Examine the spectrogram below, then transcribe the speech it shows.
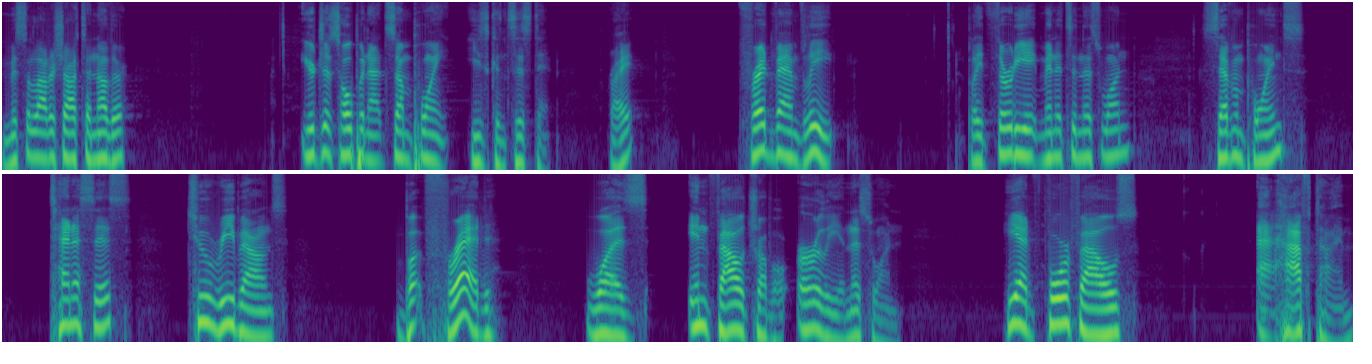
miss a lot of shots another. You're just hoping at some point he's consistent, right? Fred VanVleet played 38 minutes in this one, seven points, 10 assists, two rebounds. But Fred was in foul trouble early in this one. He had four fouls at halftime,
